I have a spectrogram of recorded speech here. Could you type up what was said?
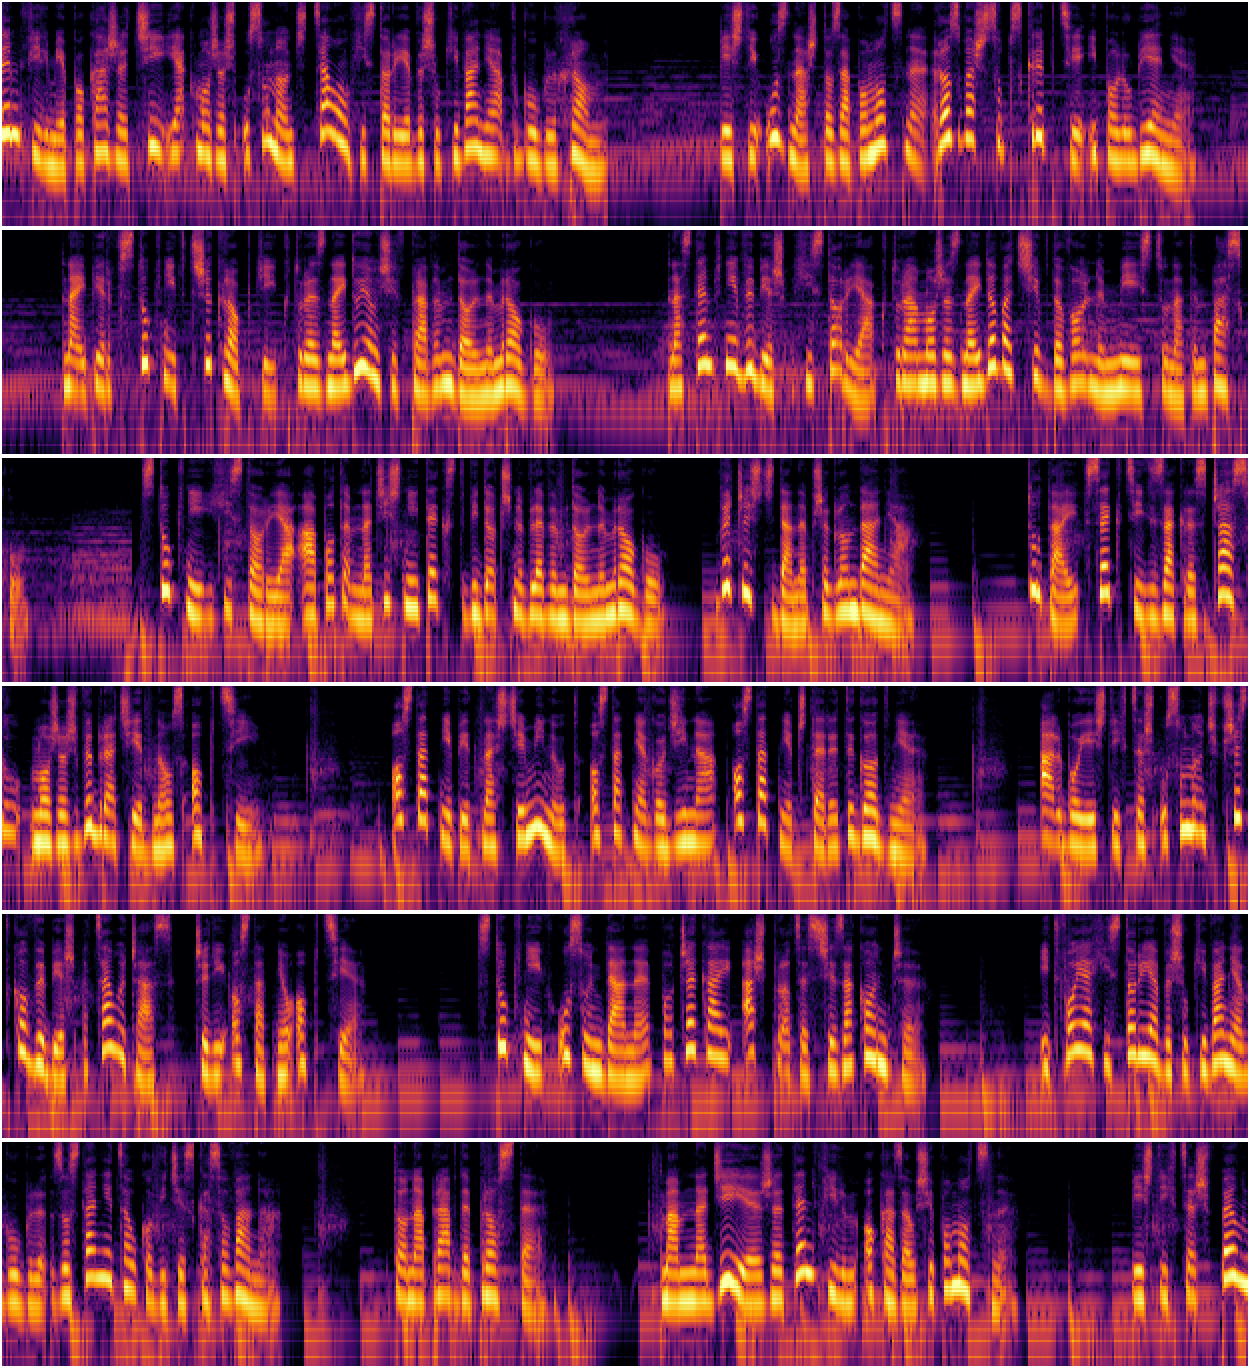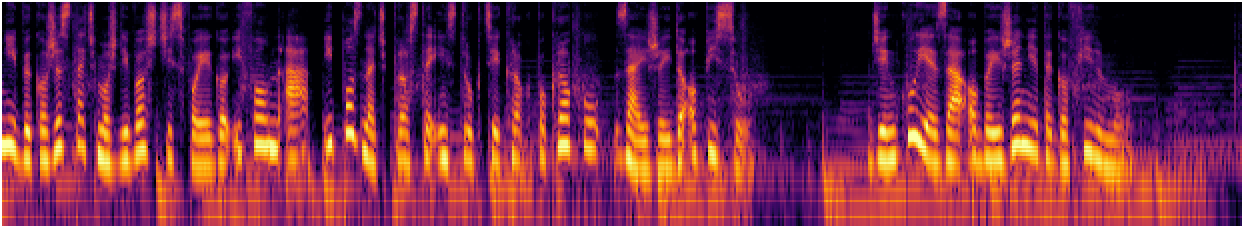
tym filmie pokażę Ci, jak możesz usunąć całą historię wyszukiwania w Google Chrome. Jeśli uznasz to za pomocne, rozważ subskrypcję i polubienie. Najpierw stuknij w trzy kropki, które znajdują się w prawym dolnym rogu. Następnie wybierz historia, która może znajdować się w dowolnym miejscu na tym pasku. Stuknij historia, a potem naciśnij tekst widoczny w lewym dolnym rogu. Wyczyść dane przeglądania. Tutaj, w sekcji Zakres czasu, możesz wybrać jedną z opcji. Ostatnie 15 minut, ostatnia godzina, ostatnie 4 tygodnie. Albo jeśli chcesz usunąć wszystko, wybierz cały czas, czyli ostatnią opcję. Stuknij w usuń dane, poczekaj, aż proces się zakończy. I Twoja historia wyszukiwania Google zostanie całkowicie skasowana. To naprawdę proste. Mam nadzieję, że ten film okazał się pomocny. Jeśli chcesz w pełni wykorzystać możliwości swojego iPhone A i poznać proste instrukcje krok po kroku, zajrzyj do opisu. Dziękuję za obejrzenie tego filmu.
